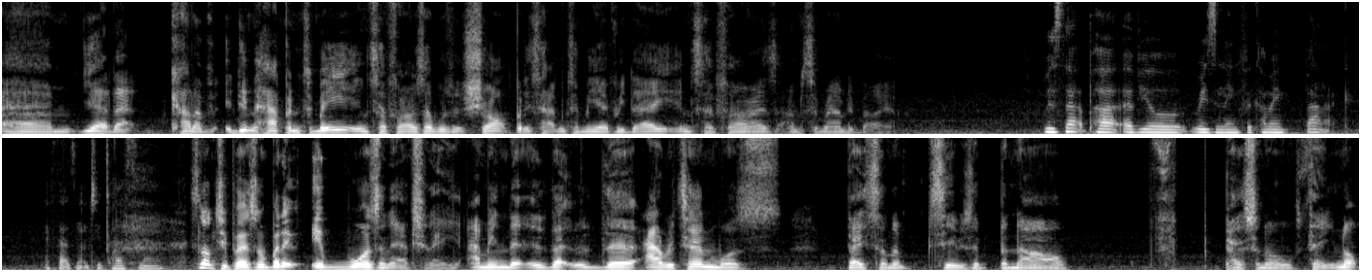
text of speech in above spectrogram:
um, yeah, that kind of, it didn't happen to me insofar as I wasn't shot, but it's happened to me every day insofar as I'm surrounded by it. Was that part of your reasoning for coming back? If that's not too personal, it's not too personal, but it, it wasn't actually. I mean, the, the, the our return was based on a series of banal, f- personal thing, not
